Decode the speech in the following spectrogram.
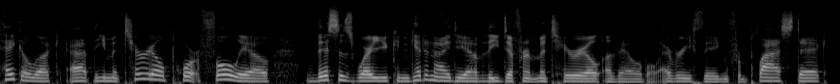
take a look at the material portfolio, this is where you can get an idea of the different material available. Everything from plastic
